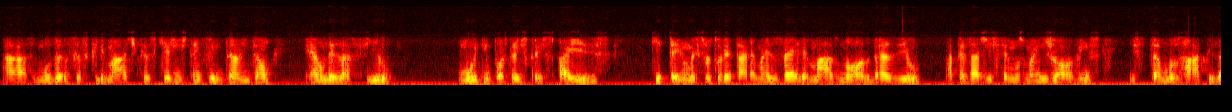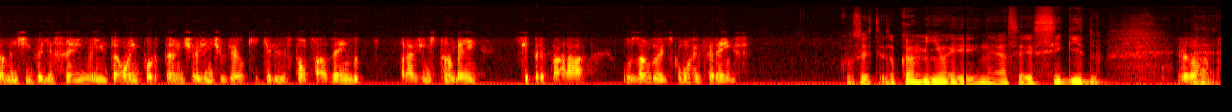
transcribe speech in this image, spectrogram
às mudanças climáticas que a gente está enfrentando. Então, é um desafio muito importante para esses países que tem uma estrutura etária mais velha, mas nós, Brasil, apesar de sermos mais jovens, estamos rapidamente envelhecendo. Então é importante a gente ver o que, que eles estão fazendo para a gente também se preparar usando eles como referência. Com certeza, um caminho aí né, a ser seguido. Exato. É,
